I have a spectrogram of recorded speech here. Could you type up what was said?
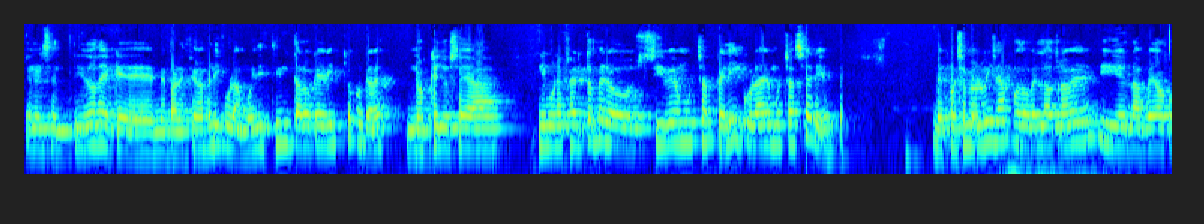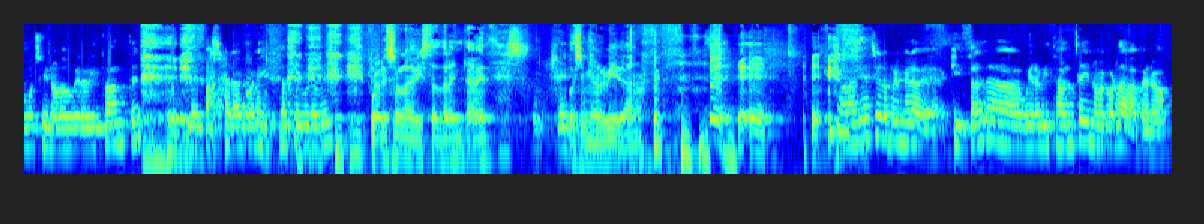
en el sentido de que me pareció una película muy distinta a lo que he visto, porque a ver, no es que yo sea ningún experto, pero sí veo muchas películas y muchas series. Después se me olvidan, puedo verla otra vez y las veo como si no las hubiera visto antes. Me pasará con esta seguramente. Por eso la he visto 30 veces. Pues se me olvida. Para mí ha sido la primera vez. Quizás la hubiera visto antes y no me acordaba, pero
